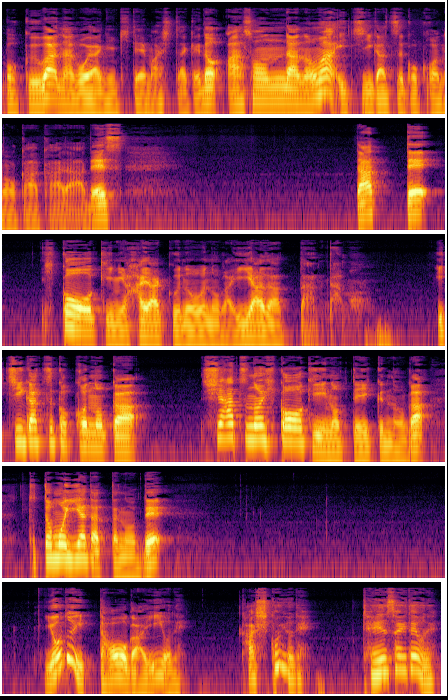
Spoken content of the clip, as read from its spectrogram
僕は名古屋に来てましたけど、遊んだのは1月9日からです。だって、飛行機に早く乗るのが嫌だったんだもん。1月9日、始発の飛行機に乗っていくのがとても嫌だったので、夜行った方がいいよね。賢いよね。天才だよね。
